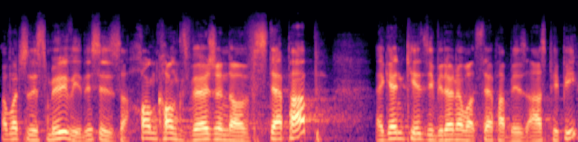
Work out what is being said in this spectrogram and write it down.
I watched this movie. This is Hong Kong's version of Step Up. Again, kids, if you don't know what Step Up is, ask Pippi.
